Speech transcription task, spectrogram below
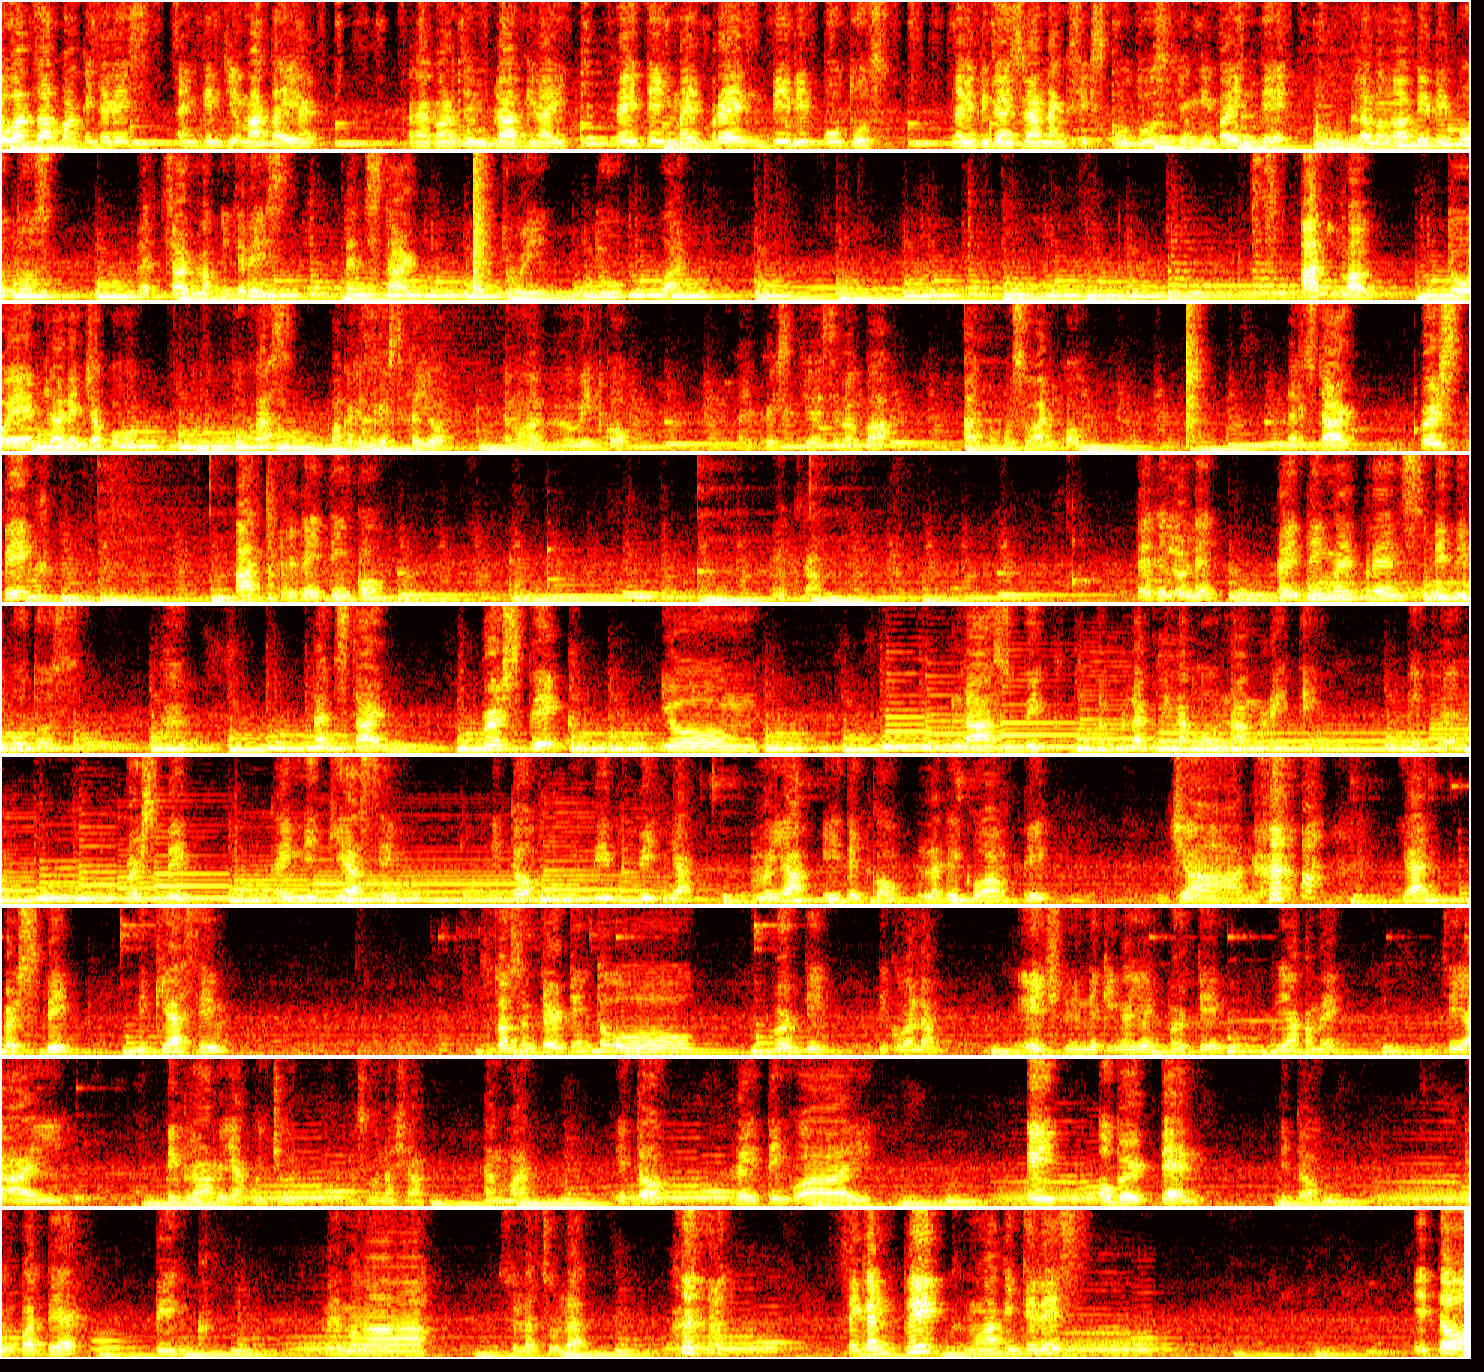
Yo, what's up mga kidiris? I'm Kenji Amata here. Ang gagawin natin vlog yun ay creating my friend baby photos. Nagbibigay sila ng 6 photos, yung iba hindi. Wala mga baby photos. Let's start mga kidiris. Let's start. 3, 2, 1. At mag 2am challenge ako bukas. Mag-request kayo ng mga gagawin ko. Request kayo sa baba at pupusuan ko. Let's start. First pick at relating ko. Wait lang. Title ulit. Rating my friends baby photos. Let's start. First pick yung last week nag-vlog din ako ng rating my friend. First pick kay Nikki Asim. Ito, yung baby pick niya. Mamaya, edit ko. Lagay ko ang pick dyan. Yan, first pick ni Kiasim. 2013 to o 14. Di ko alam. Age ni Nikki ngayon, 14. Kaya kami. Siya ay February ako, June. Masuna siya ng month. Ito, rating ko ay 8 over 10. Ito. Yung pader, pink. May mga sulat-sulat. Second pick, mga kinjeres. Ito,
